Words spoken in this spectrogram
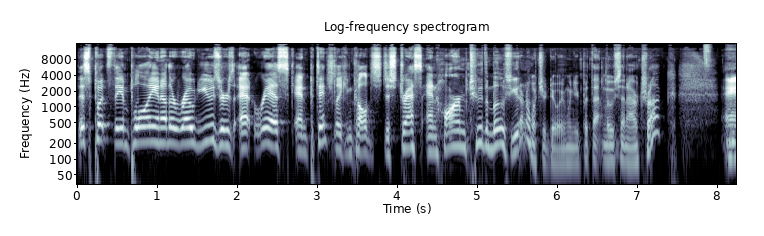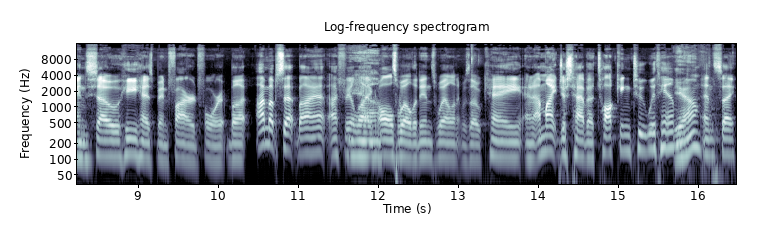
this puts the employee and other road users at risk and potentially can cause distress and harm to the moose. You don't know what you're doing when you put that moose in our truck. And mm. so he has been fired for it, but I'm upset by it. I feel like all's well that ends well, and it was okay. And I might just have a talking to with him, Yeah. and say,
